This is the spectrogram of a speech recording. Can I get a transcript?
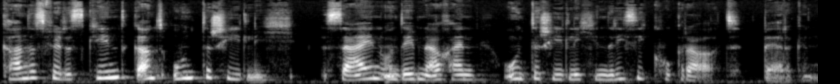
kann das für das Kind ganz unterschiedlich sein und eben auch einen unterschiedlichen Risikograd bergen.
